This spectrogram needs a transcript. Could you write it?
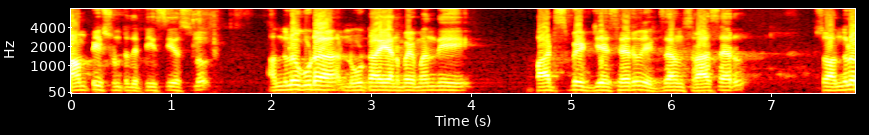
కాంపిటీషన్ ఉంటుంది టీసీఎస్లో అందులో కూడా నూట ఎనభై మంది పార్టిసిపేట్ చేశారు ఎగ్జామ్స్ రాశారు. సో అందులో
